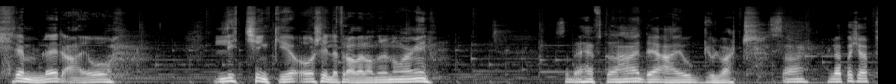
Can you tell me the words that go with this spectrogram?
kremler er jo litt kinkige å skille fra hverandre noen ganger. Så det heftet her, det er jo gull verdt. Så løp og kjøp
